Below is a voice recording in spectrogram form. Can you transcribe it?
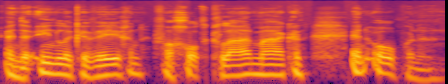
en de innerlijke wegen van God klaarmaken en openen.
